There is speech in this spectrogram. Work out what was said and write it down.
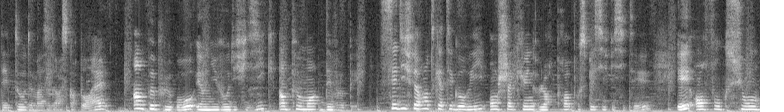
des taux de masse grasse corporelle un peu plus haut et au niveau du physique un peu moins développé. Ces différentes catégories ont chacune leur propre spécificité et en fonction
